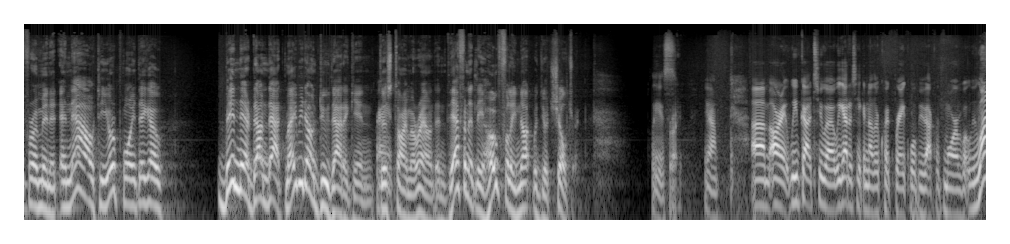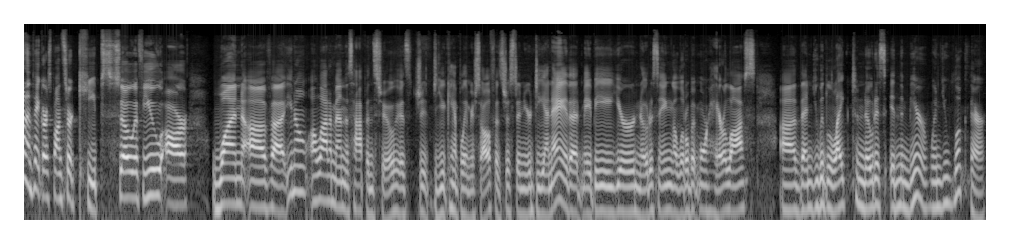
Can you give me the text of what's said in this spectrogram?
for a minute. And now, to your point, they go, been there, done that. Maybe don't do that again this time around. And definitely, hopefully, not with your children. please. Right. Yeah. Um, all right, we've got to uh, we got to take another quick break. We'll be back with more of what we want to thank our sponsor Keeps. So if you are one of uh, you know a lot of men this happens to it's you can't blame yourself it's just in your dna that maybe you're noticing a little bit more hair loss uh, than you would like to notice in the mirror when you look there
